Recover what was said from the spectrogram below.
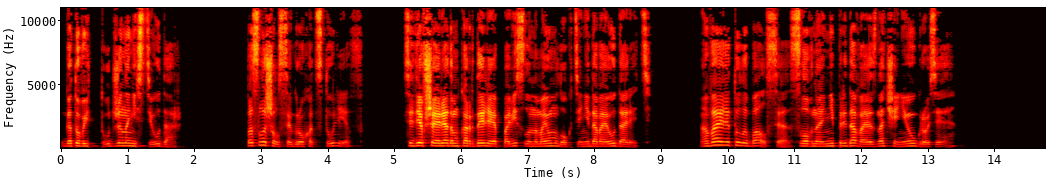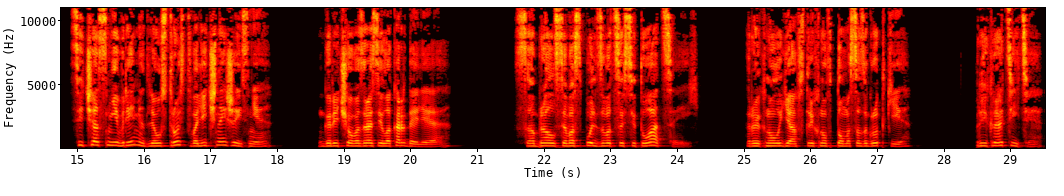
готовый тут же нанести удар. Послышался грохот стульев. Сидевшая рядом Корделия повисла на моем локте, не давая ударить. А Вайлет улыбался, словно не придавая значения угрозе. «Сейчас не время для устройства личной жизни», — горячо возразила Корделия. «Собрался воспользоваться ситуацией», — рыкнул я, встряхнув Томаса за грудки. «Прекратите!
